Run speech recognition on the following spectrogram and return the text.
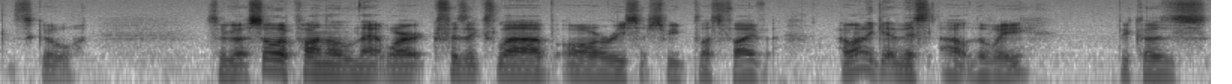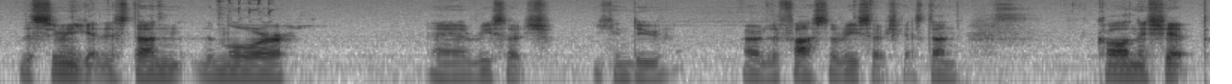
Let's go. So we've got solar panel network, physics lab, or research speed plus five. I want to get this out of the way because the sooner you get this done, the more uh, research you can do, or the faster research gets done. Colony ship,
